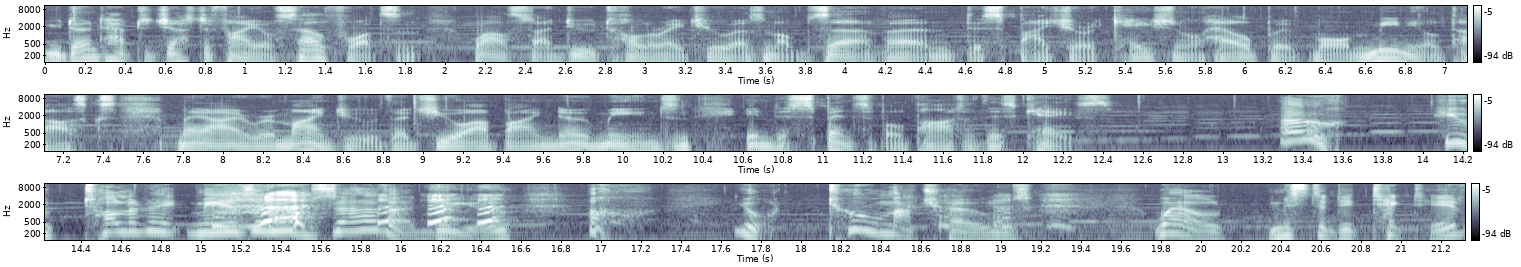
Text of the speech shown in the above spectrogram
You don't have to justify yourself, Watson. Whilst I do tolerate you as an observer, and despite your occasional help with more menial tasks, may I remind you that you are by no means an indispensable part of this case. Oh, you tolerate me as an observer, do you? Oh, you're too much, Holmes. Well, Mr. Detective,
